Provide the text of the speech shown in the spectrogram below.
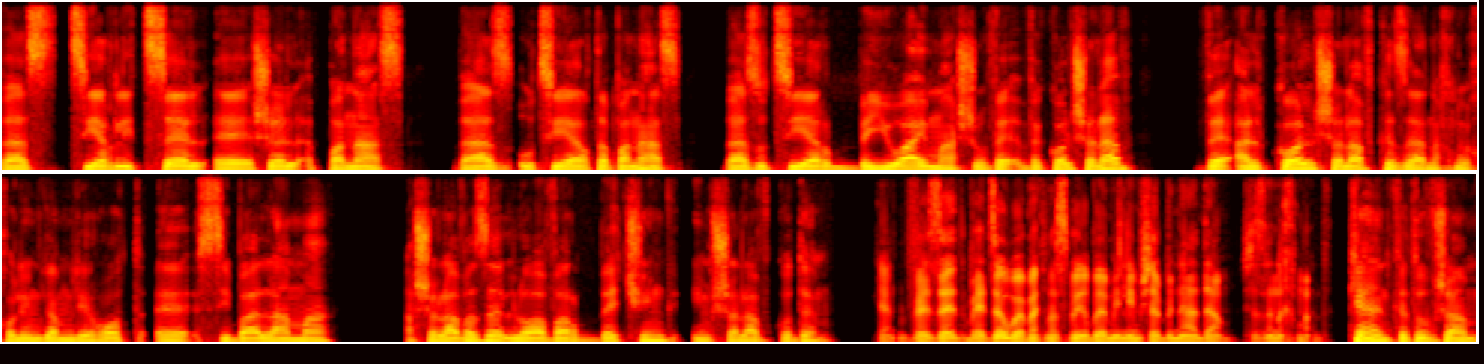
ואז צייר לי צל אה, של פנס, ואז הוא צייר את הפנס, ואז הוא צייר ב-UI משהו, ו- וכל שלב, ועל כל שלב כזה אנחנו יכולים גם לראות אה, סיבה למה השלב הזה לא עבר בצ'ינג עם שלב קודם. כן, וזה, ואת זה הוא באמת מסביר במילים של בני אדם, שזה נחמד. כן, כתוב שם,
